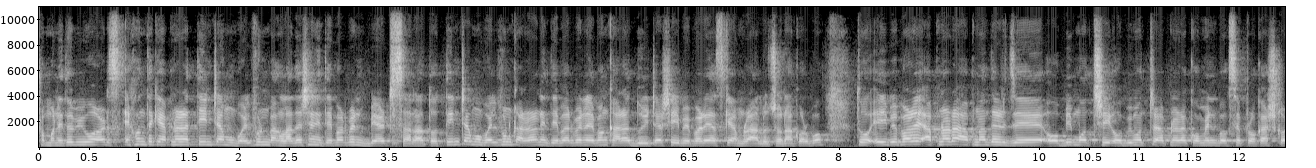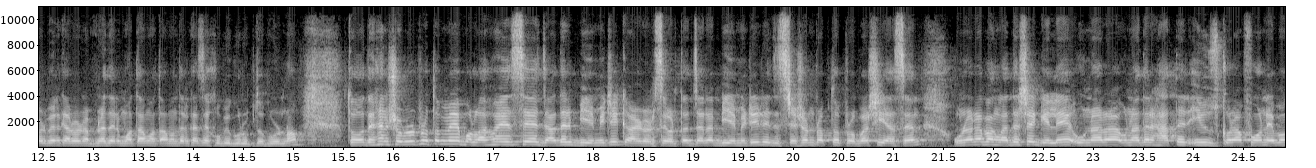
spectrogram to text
সম্মানিত ভিউয়ার্স এখন থেকে আপনারা তিনটা মোবাইল ফোন বাংলাদেশে নিতে পারবেন ব্যাট ছাড়া। তো তিনটা মোবাইল ফোন কারা নিতে পারবেন এবং কারা দুইটা, সেই ব্যাপারে আজকে আমরা আলোচনা করব। তো এই ব্যাপারে আপনারা, আপনাদের যে অভিমত, সেই অভিমতটা আপনারা কমেন্ট বক্সে প্রকাশ করবেন, কারণ আপনাদের মতামত আমাদের কাছে খুবই গুরুত্বপূর্ণ। তো দেখেন, সর্বপ্রথমে বলা হয়েছে, যাদের বিএমইটি কার্ড আছে, অর্থাৎ যারা বিএমইটি রেজিস্ট্রেশন প্রাপ্ত প্রবাসী আছেন, ওনারা বাংলাদেশে গেলে ওনারা, ওনাদের হাতের ইউজ করা ফোন এবং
